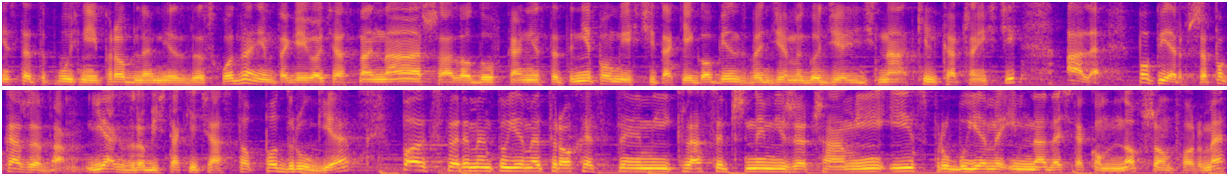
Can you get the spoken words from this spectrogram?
Niestety później problem jest ze schłodzeniem takiego ciasta. Nasza lodówka niestety nie pomieści takiego, więc będziemy go dzielić na kilka części. Ale po pierwsze pokażę Wam, jak zrobić takie ciasto. Po drugie, poeksperymentujemy trochę z tymi klasycznymi rzeczami i spróbujemy im nadać taką nowszą formę.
